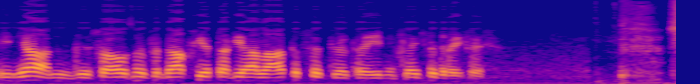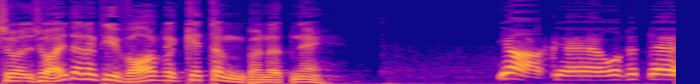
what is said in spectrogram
en ja, dis al nou vandag 40 jaar later sit dat hy in die vleisbedryf is. So so hy het eintlik die waarde ketting benut, nê? Nee. Ja, ek, uh, ons het uh,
